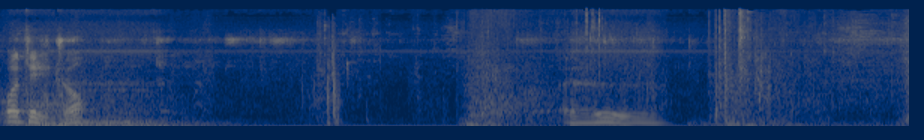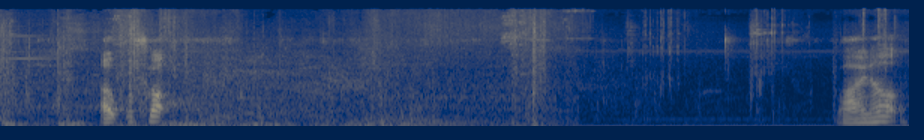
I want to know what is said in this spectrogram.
What did he drop? Oh. Oh, we've got... Why not?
